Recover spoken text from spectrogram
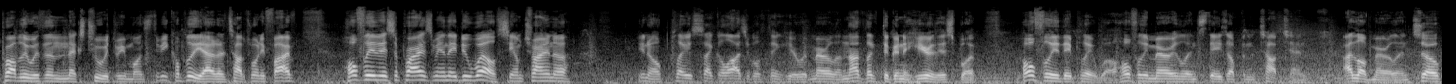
probably within the next two or three months to be completely out of the top 25. Hopefully, they surprise me and they do well. See, I'm trying to you know, play a psychological thing here with Maryland. Not like they're going to hear this, but hopefully they play well. Hopefully Maryland stays up in the top 10. I love Maryland. So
